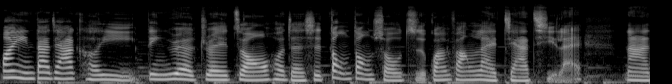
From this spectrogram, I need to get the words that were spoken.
欢迎大家可以订阅、追踪，或者是动动手指，官方赖加起来。那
